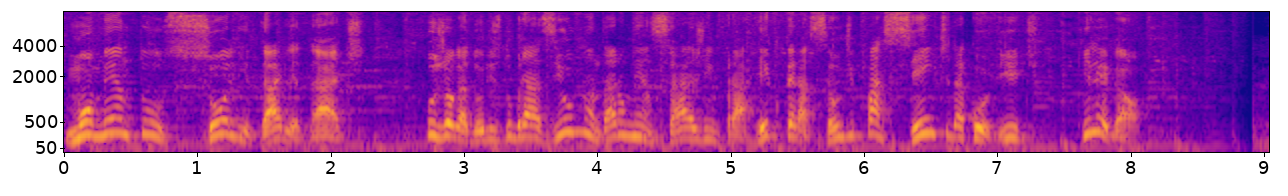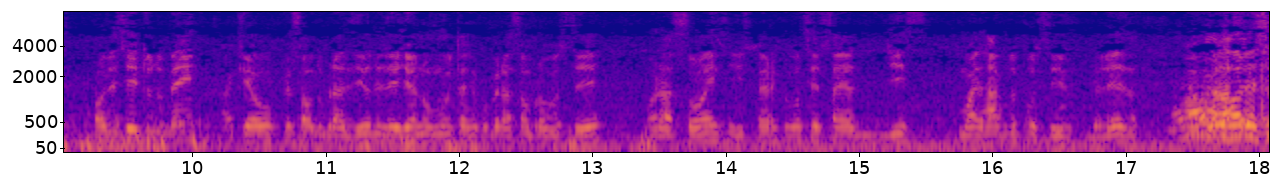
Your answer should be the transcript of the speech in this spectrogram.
Momento Solidariedade. Os jogadores do Brasil mandaram mensagem para a recuperação de paciente da Covid. Que legal! Aldeci, tudo bem? Aqui é o pessoal do Brasil, desejando muita recuperação para você, orações e espero que você saia disso o mais rápido possível, beleza? Um abraço.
